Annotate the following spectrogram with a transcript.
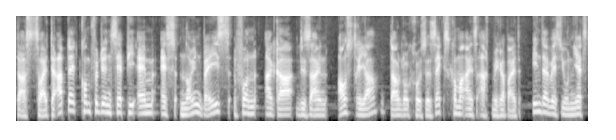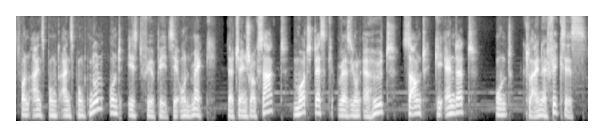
Das zweite Update kommt für den Seppi MS9 Base von Agrar Design Austria, Downloadgröße 6,18 MB in der Version jetzt von 1.1.0 und ist für PC und Mac. Der Changelog sagt, Moddesk Version erhöht, Sound geändert und kleine Fixes.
